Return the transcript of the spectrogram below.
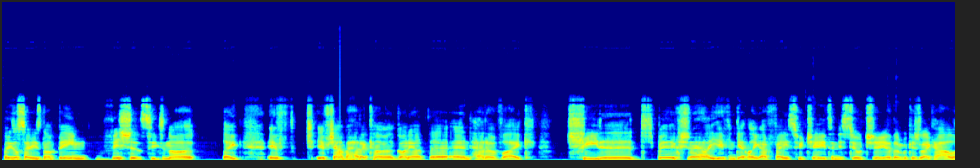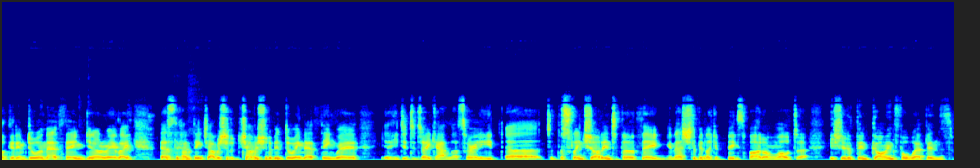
But he's also he's not being vicious. He's not like if if Ciampa had kind of gone out there and had of like cheated, but you know how like, you can get like a face who cheats and you still cheer them because you're like, ah, look at him doing that thing. You know what I mean? Like that's the kind of thing Ciampa should Ciampa should have been doing that thing where he did to Jake Atlas, where he uh took the slingshot into the thing, and that should have been like a big spot on Walter. He should have been going for weapons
